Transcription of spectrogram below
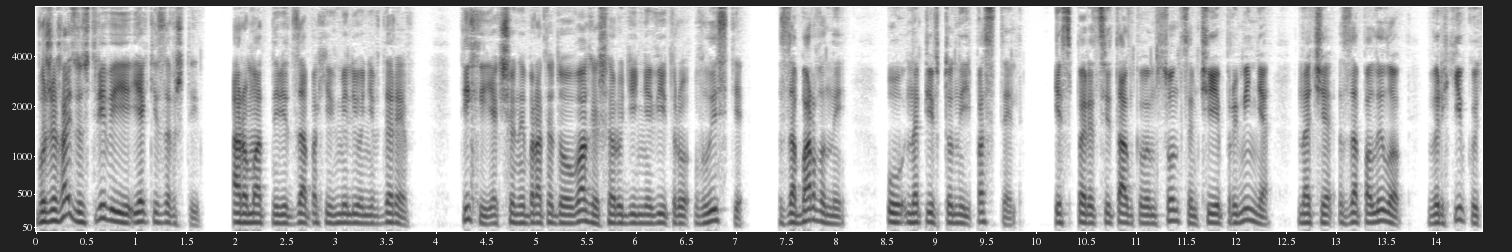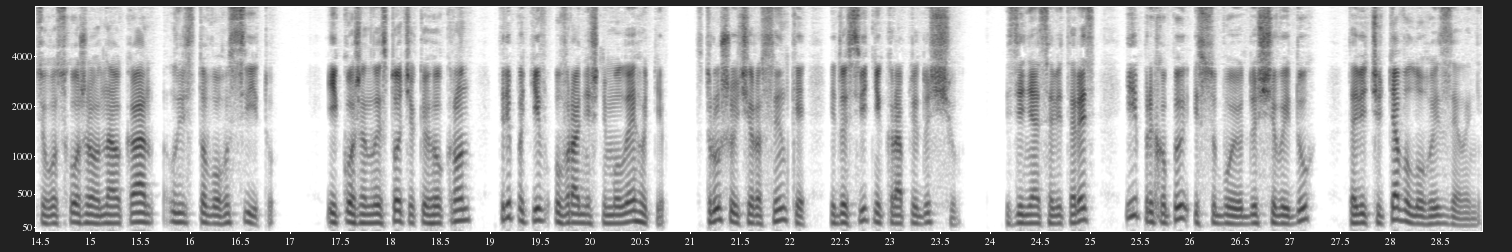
Божигай зустрів її, як і завжди, ароматний від запахів мільйонів дерев, тихий, якщо не брати до уваги шарудіння вітру в листі, забарвлений у напівтоний пастель, із передсвітанковим сонцем, чиє проміння, наче запалило верхівку цього схожого на океан листового світу, і кожен листочок його крон тріпотів у вранішньому леготі, струшуючи росинки і досвітні краплі дощу. Здійнявся вітерець і прихопив із собою дощовий дух та відчуття вологої зелені.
